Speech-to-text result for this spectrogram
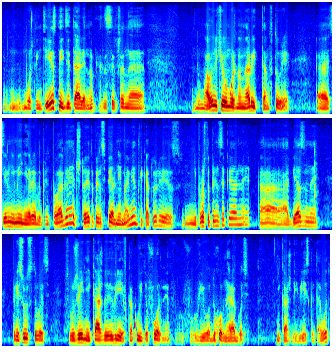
может, интересные детали, но как-то совершенно, ну, мало ли чего можно нарыть там в Торе. Э, тем не менее, Рэбе предполагает, что это принципиальные моменты, которые не просто принципиальные, а обязаны присутствовать в служении каждого еврея в какой-то форме в его духовной работе. Не каждый еврей скотовод.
